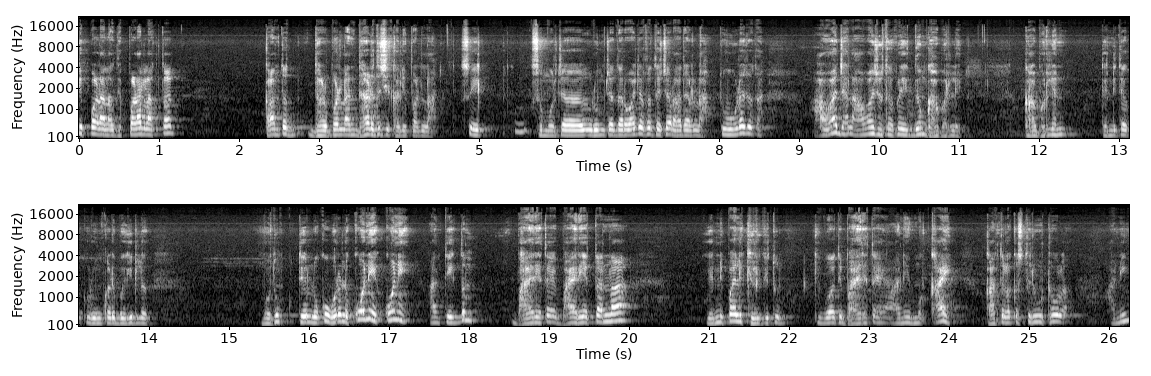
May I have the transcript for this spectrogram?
ते पळा लागते पळा लागतात. कांत धडपडला आणि धड जशी खाली पडला. असं एक समोरच्या रूमच्या दरवाजा होता त्याच्यावर आदळला. तो उघडाच होता. आवाज झाला आवाज होता पण एकदम घाबरले. घाबरले आणि त्यांनी त्या रूमकडे बघितलं. मधून ते लोक ओरडले कोण आहे? कोण आहे? आणि ते एकदम बाहेर येत आहे. बाहेर येताना यांनी पाहिलं खिडकीतून. की बुवा ते बाहेर येत आहे आणि मग काय? कांतला कसं तरी उठवलं. आणि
